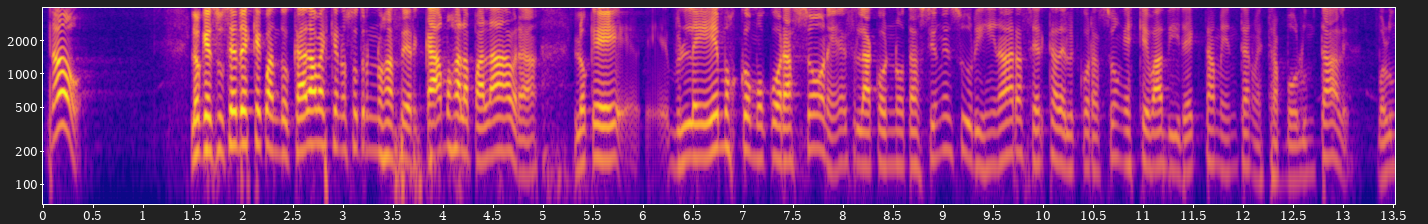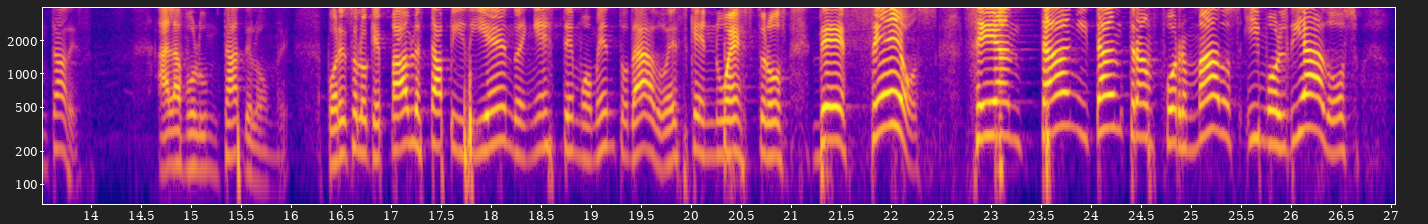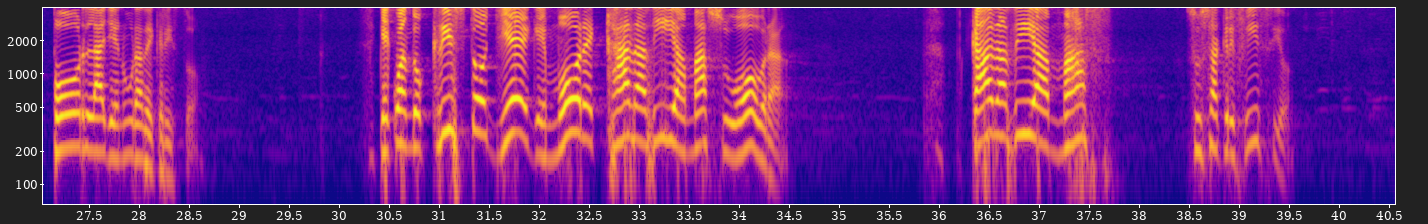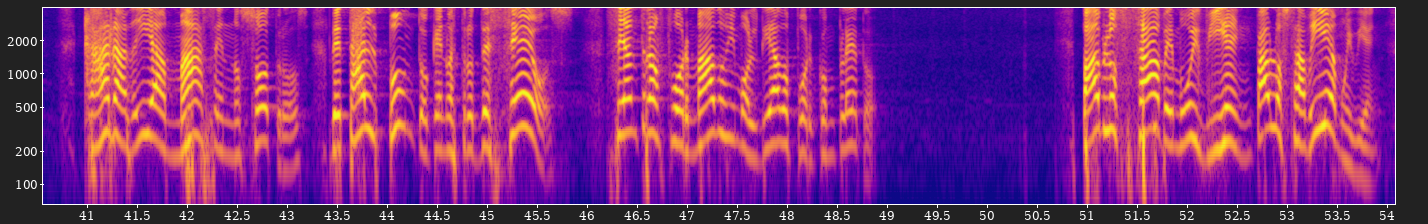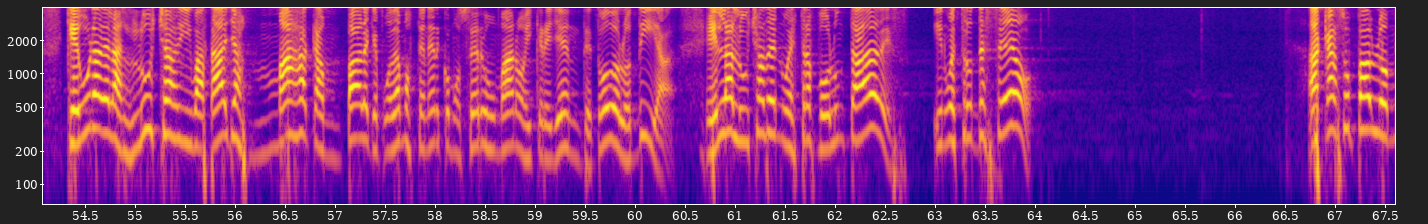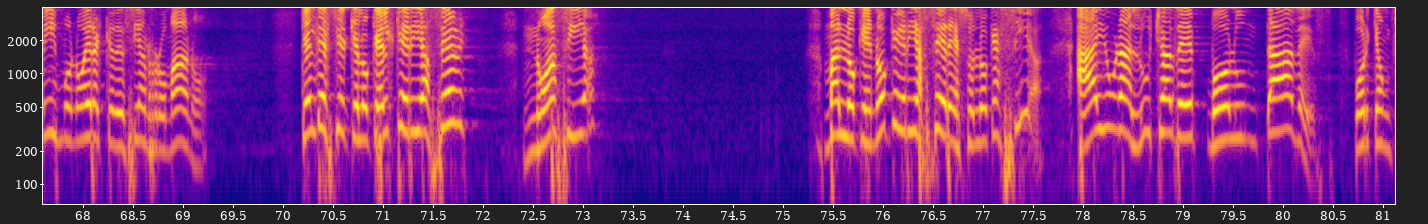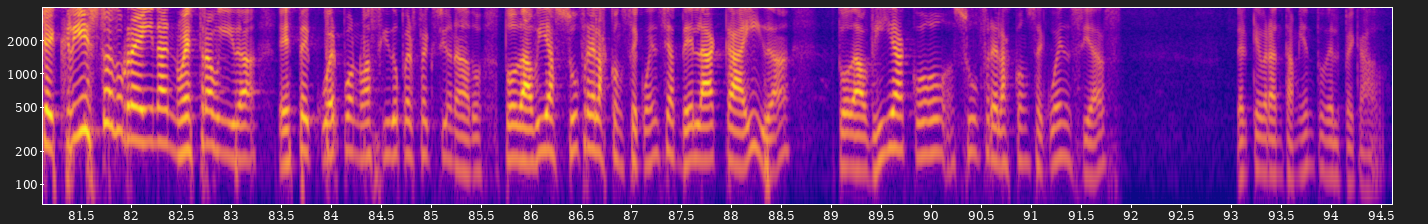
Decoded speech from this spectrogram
No. Lo que sucede es que cuando cada vez que nosotros nos acercamos a la palabra, lo que leemos como corazones, la connotación en su original acerca del corazón es que va directamente a nuestras voluntades, voluntades, a la voluntad del hombre. Por eso lo que Pablo está pidiendo en este momento dado es que nuestros deseos sean tan y tan transformados y moldeados por la llenura de Cristo. Que cuando Cristo llegue, more cada día más su obra cada día más su sacrificio. Cada día más en nosotros, de tal punto que nuestros deseos sean transformados y moldeados por completo. Pablo sabe muy bien, Pablo sabía muy bien que una de las luchas y batallas más acampales que podamos tener como seres humanos y creyentes todos los días es la lucha de nuestras voluntades y nuestros deseos. ¿Acaso Pablo mismo no era el que decía en Romano? Que él decía que lo que él quería hacer, no hacía. Mas lo que no quería hacer, eso es lo que hacía. Hay una lucha de voluntades. Porque aunque Cristo es reina en nuestra vida, este cuerpo no ha sido perfeccionado, todavía sufre las consecuencias de la caída, todavía sufre las consecuencias del quebrantamiento del pecado.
